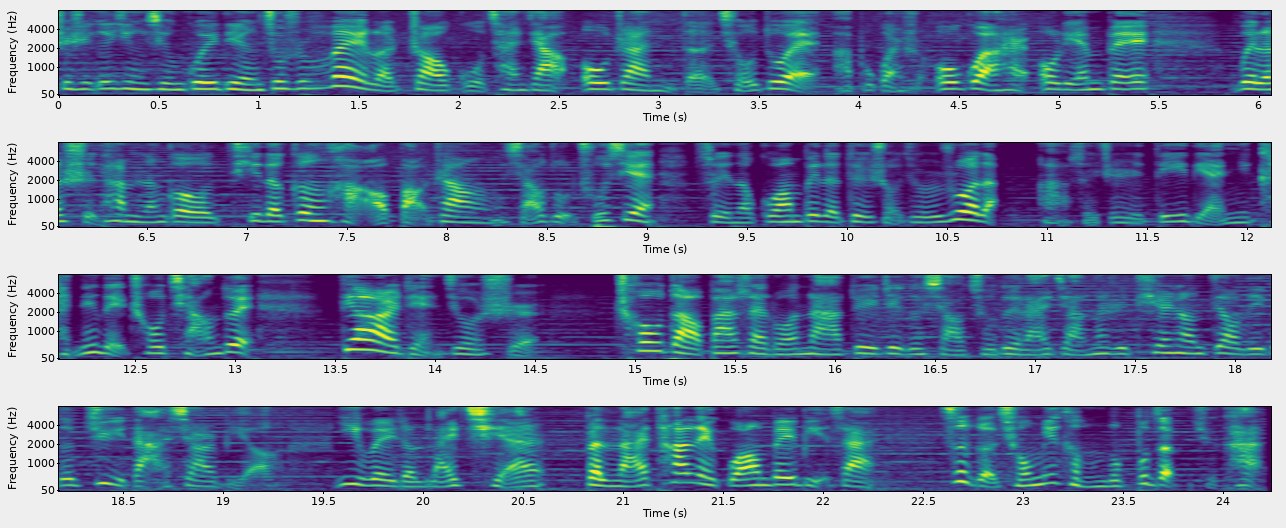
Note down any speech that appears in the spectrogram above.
这是一个硬性规定，就是为了照顾参加欧战的球队啊，不管是欧冠还是欧联杯，为了使他们能够踢得更好，保障小组出线，所以呢，国王杯的对手就是弱的啊，所以这是第一点，你肯定得抽强队。第二点就是抽到巴塞罗那，对这个小球队来讲，那是天上掉的一个巨大馅饼，意味着来钱。本来他那国王杯比赛。自个球迷可能都不怎么去看，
